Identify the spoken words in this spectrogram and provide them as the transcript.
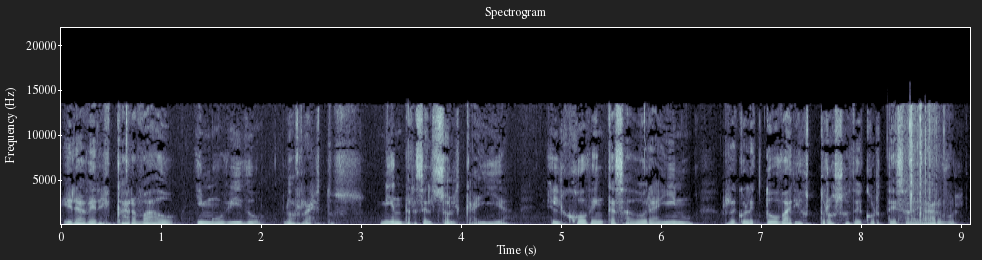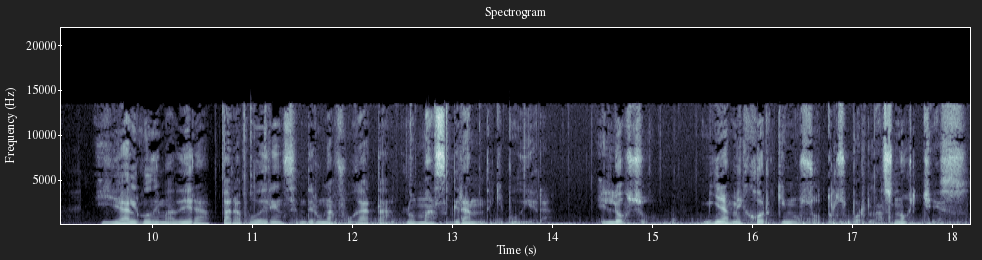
era haber escarbado y movido los restos. Mientras el sol caía, el joven cazador Ainu recolectó varios trozos de corteza de árbol y algo de madera para poder encender una fogata lo más grande que pudiera. El oso mira mejor que nosotros por las noches,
